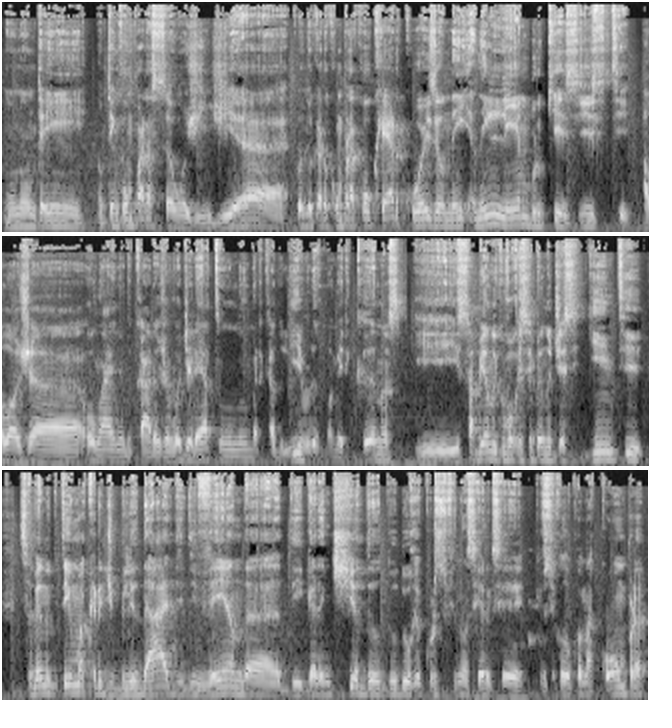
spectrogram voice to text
não, não, tem, não tem comparação. Hoje em dia, quando eu quero comprar qualquer coisa, eu nem, eu nem lembro que existe a loja online do cara. Eu já vou direto no Mercado Livre, no Americanas, e, e sabendo que vou receber no dia seguinte, sabendo que tem uma credibilidade de venda, de garantia do, do, do recurso financeiro que você, que você colocou na compra.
